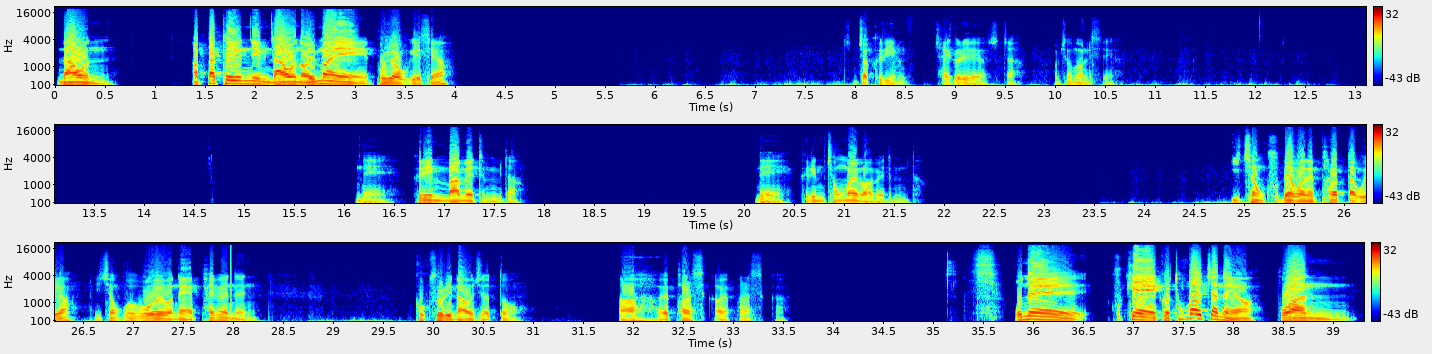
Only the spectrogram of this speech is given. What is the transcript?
나온 아파트유님 나온 얼마에 보유하고 계세요? 진짜 그림 잘 그려요, 진짜 깜짝 놀랐어요. 네, 그림 마음에 듭니다. 네, 그림 정말 마음에 듭니다. 2,900원에 팔았다고요? 2,900원에 팔면은 곡소리 나오죠, 또. 아, 왜 팔았을까? 왜 팔았을까? 오늘 국회 그거 통과했잖아요. 보안,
